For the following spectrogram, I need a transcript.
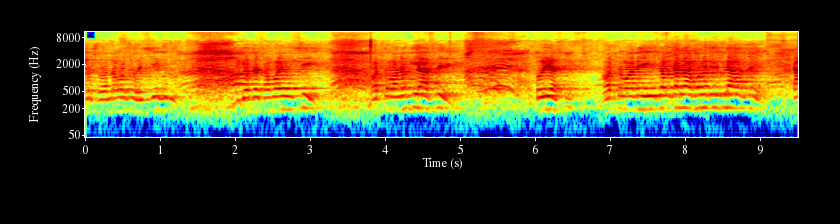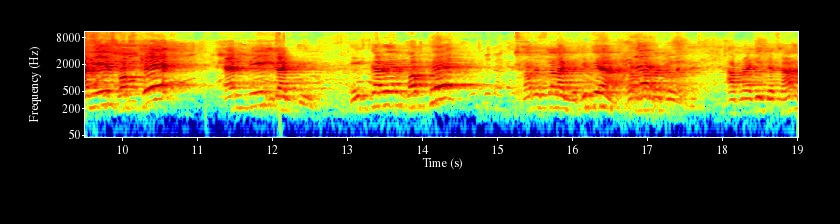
বিগত সুবর্ণ বছর হয়েছে এগুলো। বিগত সময় হচ্ছে, বর্তমানে কি আছে? কই আছে? বর্তমানে এই সরকারের আমলে এগুলো আছে? কানের পক্ষে এমপি লাগবে। ইসলামের পক্ষে সদস্য লাগবে, ঠিক না লাগবে। আপনারা কি চান?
